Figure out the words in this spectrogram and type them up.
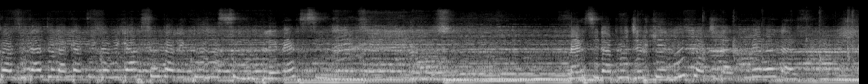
candidat de la catégorie garçon dans les coulisses, s'il vous plaît. Merci. Merci d'applaudir Kelly, candidat numéro 9.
